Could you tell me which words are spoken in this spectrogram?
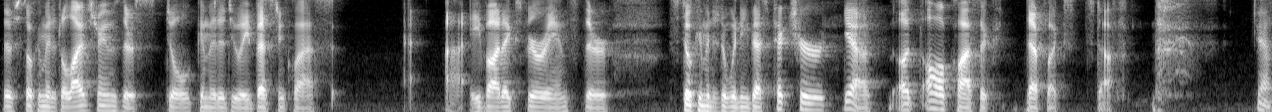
They're still committed to live streams. They're still committed to a best in class uh, AVOD experience. They're still committed to winning Best Picture. Yeah, uh, all classic Netflix stuff. Yeah.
